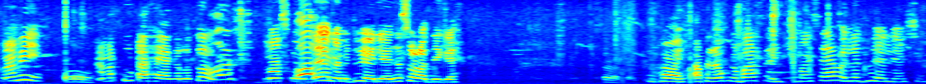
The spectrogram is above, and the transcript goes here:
মামি আমার কুটা হয়ে গেল তো। মাছ করে দেন আমি ধুয়ে লিয়ে আসি চড়ার দিকে। হয়। আপনারা বাসেন বাসায় হইলে ধুয়ে লিয়ে আসেন।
